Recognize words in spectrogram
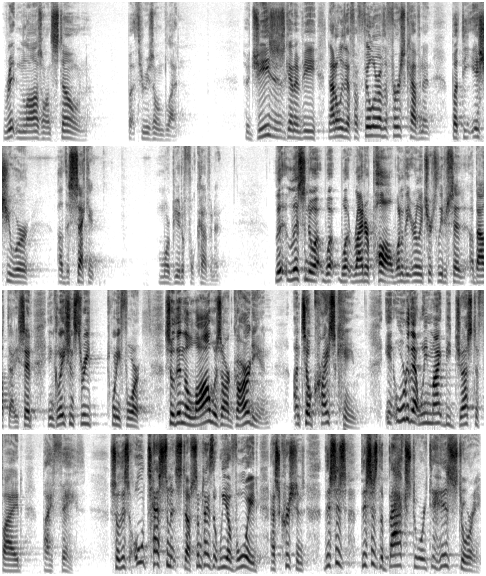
written laws on stone, but through his own blood. So Jesus is going to be not only the fulfiller of the first covenant, but the issuer of the second, more beautiful covenant. L- listen to what, what, what writer Paul, one of the early church leaders, said about that. He said in Galatians 3:24, so then the law was our guardian until Christ came, in order that we might be justified by faith. So, this Old Testament stuff, sometimes that we avoid as Christians, this is, this is the backstory to his story.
